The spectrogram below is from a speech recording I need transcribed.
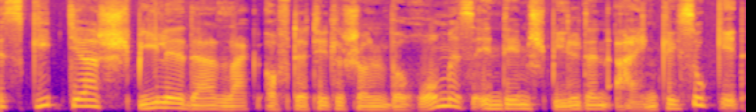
Es gibt ja Spiele, da sagt oft der Titel schon, worum es in dem Spiel denn eigentlich so geht.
